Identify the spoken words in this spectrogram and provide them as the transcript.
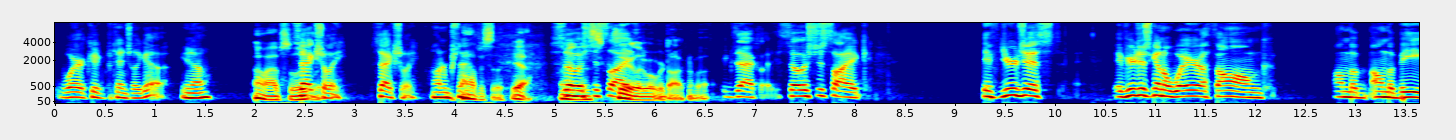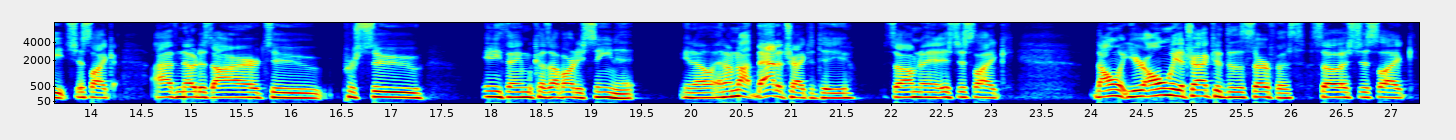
where it could potentially go, you know, Oh, absolutely. sexually, sexually, hundred percent. Obviously, yeah. So it's that's just like- clearly what we're talking about. Exactly. So it's just like if you're just if you're just gonna wear a thong on the on the beach, it's like I have no desire to pursue anything because I've already seen it, you know, and I'm not that attracted to you. So I'm it's just like the only you're only attracted to the surface. So it's just like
